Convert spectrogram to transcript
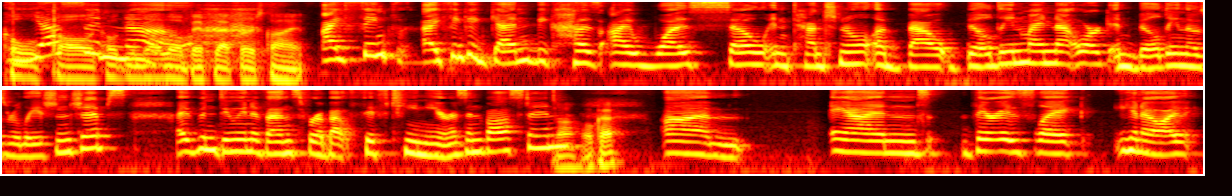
cold Yes call, cold email a little bit for that first client? I think I think again because I was so intentional about building my network and building those relationships. I've been doing events for about 15 years in Boston. Oh, okay. Um, and there is like you know i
